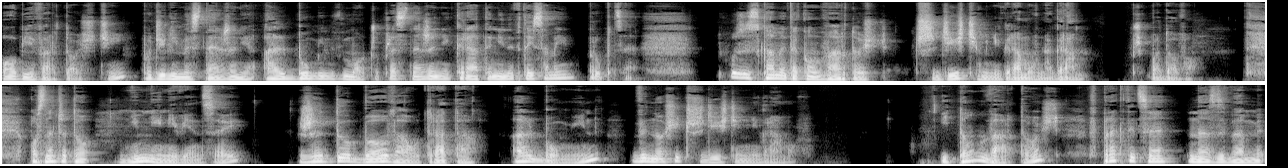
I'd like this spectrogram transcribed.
obie wartości, podzielimy stężenie albumin w moczu przez stężenie kreatyniny w tej samej próbce. Uzyskamy taką wartość 30 mg na gram, przykładowo. Oznacza to nie mniej, nie więcej, że dobowa utrata albumin wynosi 30 mg. I tą wartość w praktyce nazywamy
